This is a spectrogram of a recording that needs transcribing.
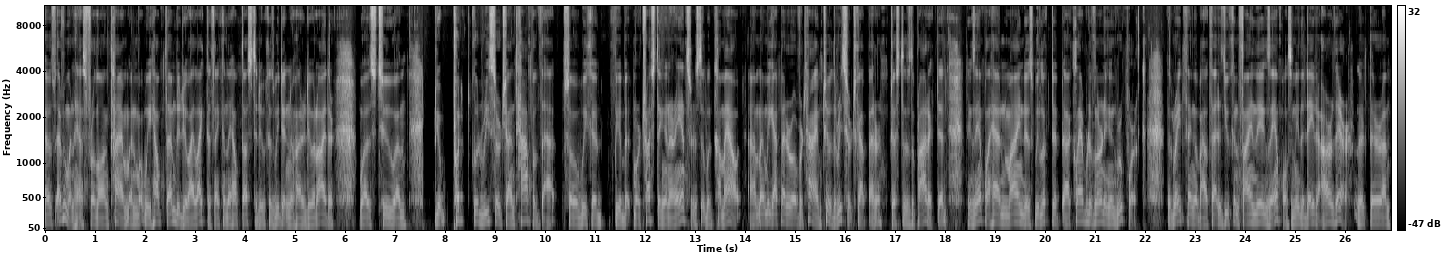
as everyone has for a long time. And what we helped them to do, I like to think, and they helped us to do because we didn't know how to do it either, was to um, um, you know, put good research on top of that so we could be a bit more trusting in our answers that would come out. Um, and we got better over time, too. The research got better, just as the product did. The example I had in mind is we looked at uh, collaborative learning and group work. The great thing about that is you can find the examples. I mean, the data are there. They're, they're um,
